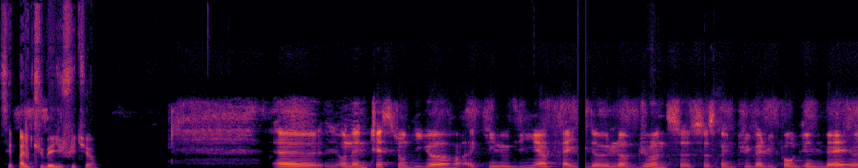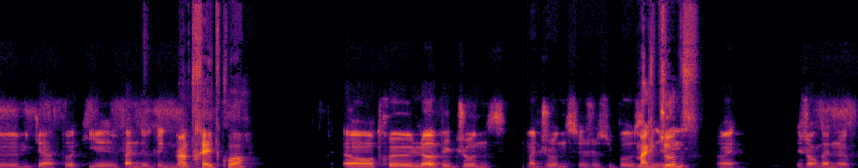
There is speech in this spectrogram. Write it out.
c'est pas le QB du futur. Euh, on a une question d'Igor qui nous dit un trade de Love Jones, ce serait une plus-value pour Green Bay, euh, Mika, toi qui es fan de Green Bay. Un trade quoi? Euh, Entre Love et Jones. Matt Jones, je suppose. Mac Jones? Ouais. Et Jordan Love.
